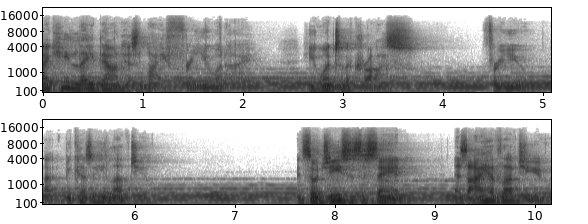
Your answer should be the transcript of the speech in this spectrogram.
Like he laid down his life for you and I. He went to the cross for you uh, because he loved you. And so Jesus is saying, As I have loved you,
